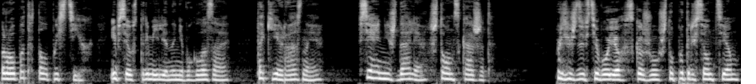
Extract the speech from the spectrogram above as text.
ропот толпы стих, и все устремили на него глаза, такие разные. Все они ждали, что он скажет, Прежде всего я скажу, что потрясен тем,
